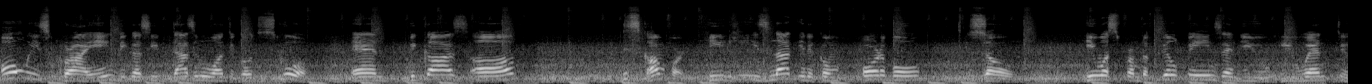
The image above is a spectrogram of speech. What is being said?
always crying because he doesn't want to go to school. And because of discomfort, he, he is not in a comfortable zone. He was from the Philippines and you, he went to,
